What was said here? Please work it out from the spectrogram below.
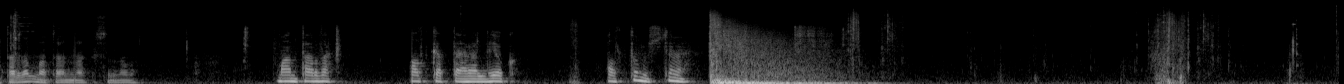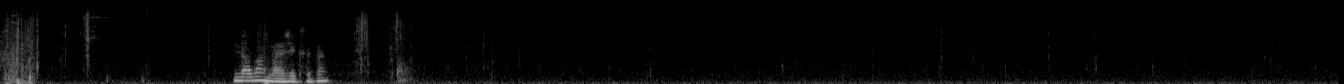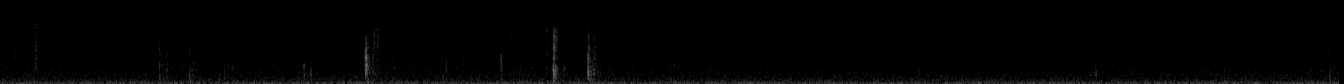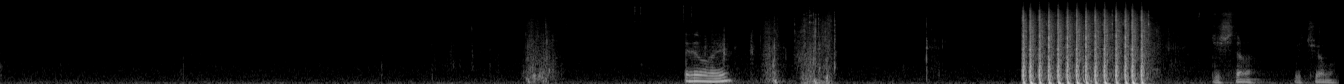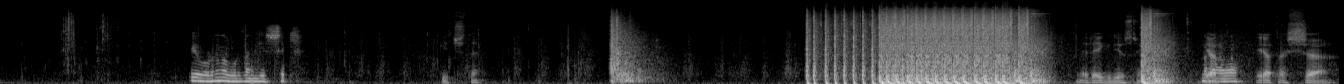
Mantarda mı mantarın arkasında mı? Mantarda. Alt katta herhalde yok. Altta mı üstte mi? Şimdi alan verecek zaten. Geçti mi? Geçiyor mu? Bir oradan da buradan geçecek. Geçti. Nereye gidiyorsun? Bravo. Yat, yat aşağı.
